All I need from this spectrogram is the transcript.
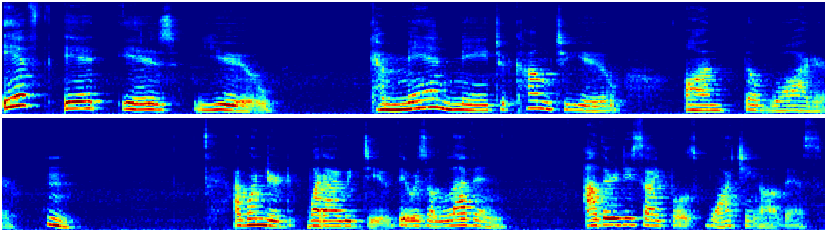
If it is you, command me to come to you on the water. Hmm. I wondered what I would do. There was 11 other disciples watching all this.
